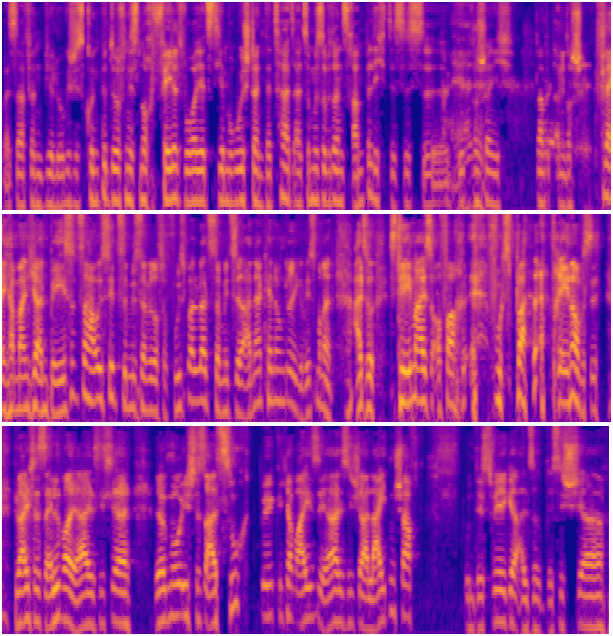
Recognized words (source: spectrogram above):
was da für ein biologisches Grundbedürfnis noch fehlt, wo er jetzt hier im Ruhestand nicht hat. Also muss er wieder ins Rampenlicht. Das ist äh, ja, wahrscheinlich damit anders. Vielleicht haben manche einen Besen zu Hause sitzen, müssen dann wieder auf den Fußballplatz, damit sie Anerkennung kriegen, wissen wir nicht. Also das Thema ist einfach Fußballtrainer, vielleicht das selber, ja. Es ist ja, irgendwo ist es als Sucht möglicherweise, ja. Es ist ja Leidenschaft. Und deswegen, also das ist ja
